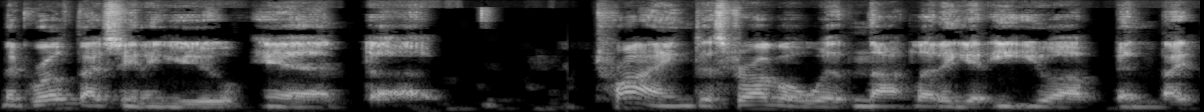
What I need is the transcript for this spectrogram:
the growth I've seen in you and uh, trying to struggle with not letting it eat you up and like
